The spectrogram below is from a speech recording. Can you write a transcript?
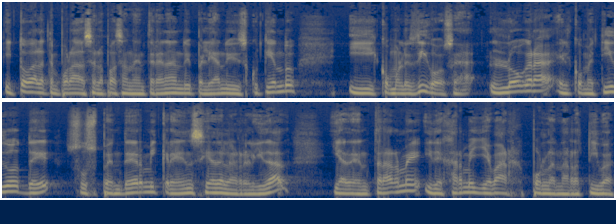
Y toda la temporada se la pasan entrenando y peleando y discutiendo. Y como les digo, o sea, logra el cometido de suspender mi creencia de la realidad y adentrarme y dejarme llevar por la narrativa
